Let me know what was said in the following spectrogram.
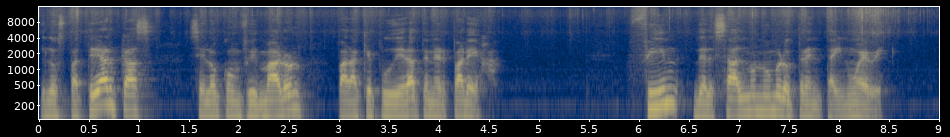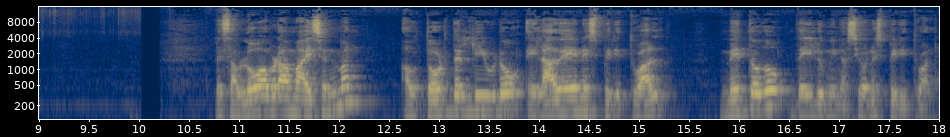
y los patriarcas se lo confirmaron para que pudiera tener pareja. Fin del Salmo número 39. Les habló Abraham Eisenman, autor del libro El ADN espiritual, método de iluminación espiritual.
